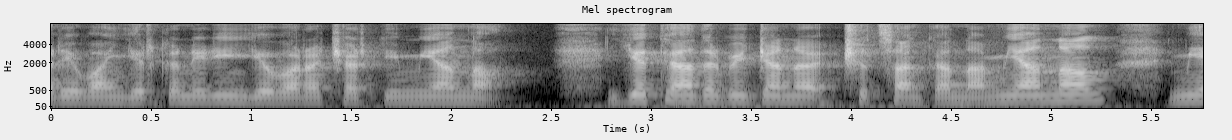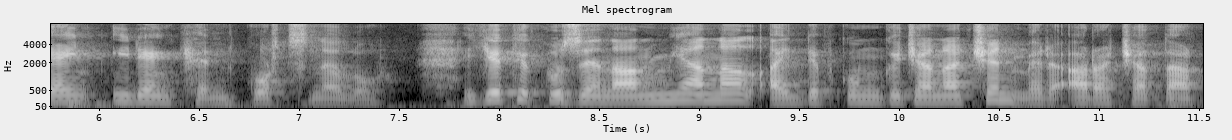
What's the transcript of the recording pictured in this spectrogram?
հարևան երկրներին եւ առաջարկի միանալ Եթե Ադրբեջանը չցանկանա միանալ, միայն իրենք են կորցնելու։ Եթե կուզենան միանալ, այդ դեպքում կճանաչեն մեր առաջատար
